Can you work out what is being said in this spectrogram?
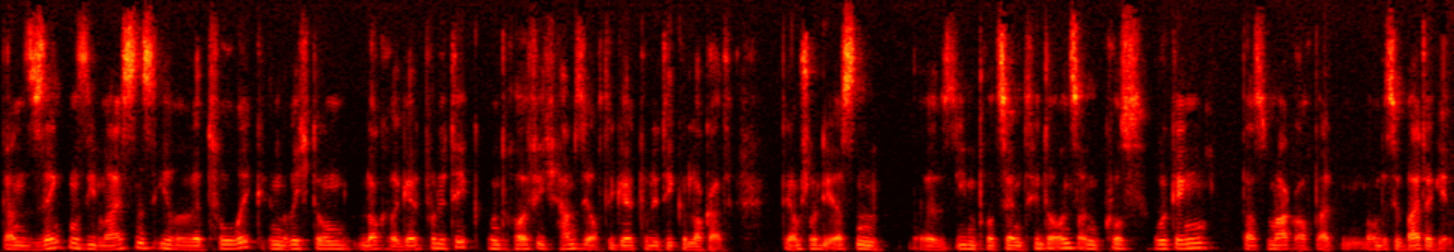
dann senken sie meistens ihre Rhetorik in Richtung lockere Geldpolitik und häufig haben sie auch die Geldpolitik gelockert. Wir haben schon die ersten sieben äh, Prozent hinter uns an Kursrückgängen. Das mag auch bald noch ein bisschen weitergehen.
